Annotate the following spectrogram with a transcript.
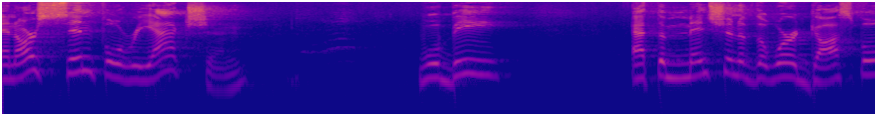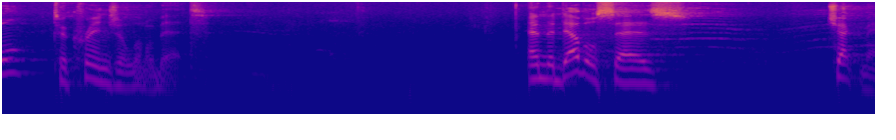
And our sinful reaction will be at the mention of the word gospel to cringe a little bit. And the devil says, checkmate.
